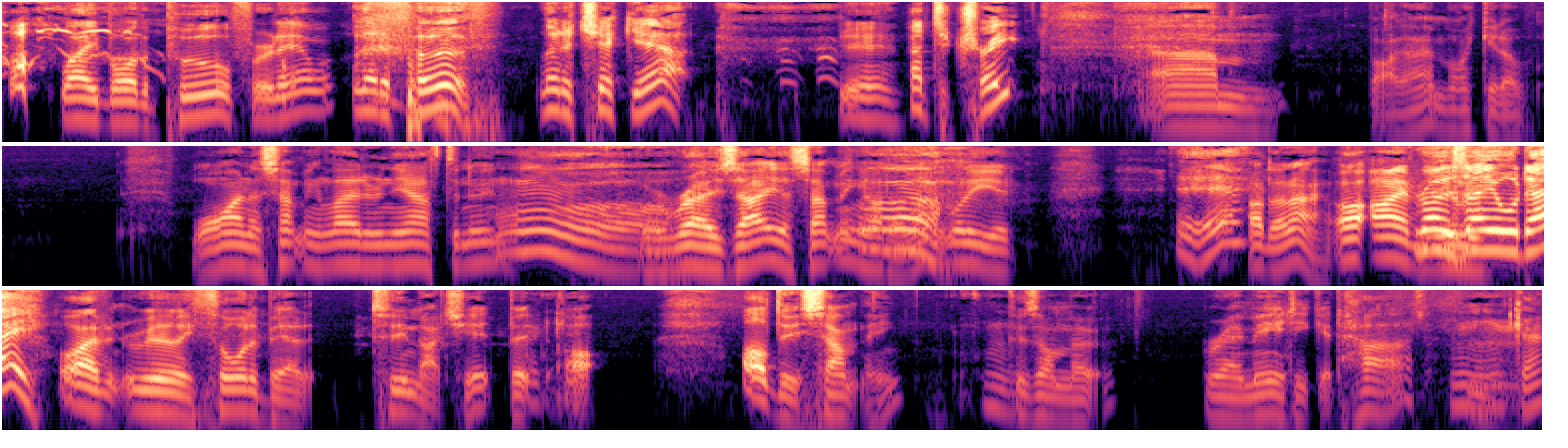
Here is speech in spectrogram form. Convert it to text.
lay by the pool for an hour. Let her perv. Let her check you out. Yeah. That's a treat. Um, I don't know, might get a wine or something later in the afternoon. Or a Oh, rosé or something. I don't Oh. know. What are you? yeah. I don't know. I, I Rose really, all day. I haven't really thought about it too much yet, but I'll, I'll do something because I'm a romantic at heart. Mm, okay.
